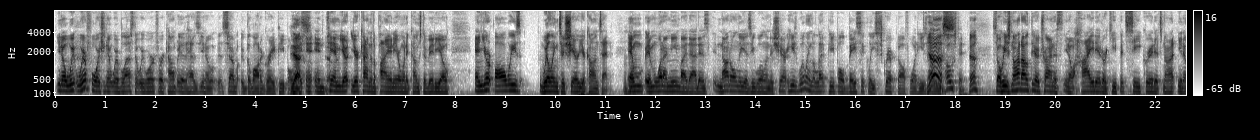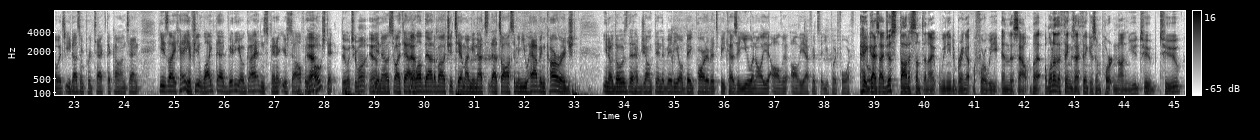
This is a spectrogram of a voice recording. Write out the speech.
you know, we, we're fortunate, we're blessed that we work for a company that has you know several a lot of great people. Yes. right? And, and Yeah. Tim, you're you're kind of the pioneer when it comes to video, and you're always willing to share your content. Mm-hmm. And, and what I mean by that is not only is he willing to share, he's willing to let people basically script off what he's Yes. already posted. Yeah. So he's not out there trying to, you know, hide it or keep it secret. It's not, you know, it's, he doesn't protect the content. He's like, hey, if you like that video, go ahead and spin it yourself and Yeah. post it. Do what you want. Yeah. You know, so I think I love that about you, Tim. I mean, that's that's awesome, and you have encouraged, you know, those that have jumped into video. A big part of it's because of you and all you all the all the efforts that you put forth. Hey guys, I just thought of something I we need to bring up before we end this out. But one of the things I think is important on YouTube too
